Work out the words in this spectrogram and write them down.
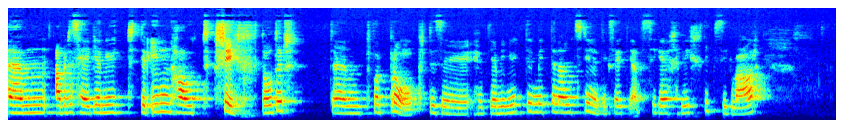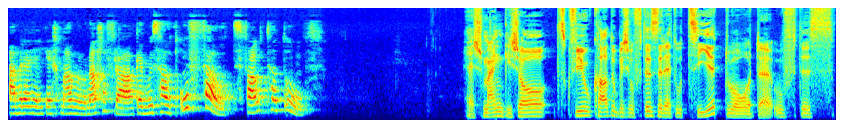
Ähm, aber das hat ja nicht der Inhalt Geschichte, oder? Ähm, von der Probe. Das äh, hat ja wie nichts miteinander zu tun. Er hat gesagt, ja, das ist eigentlich richtig, das ist wahr. Aber dann wollte ich mal nachfragen, weil es halt auffällt. Es fällt halt auf. Hast du manchmal schon das Gefühl gehabt, du bist auf das reduziert worden? Auf das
